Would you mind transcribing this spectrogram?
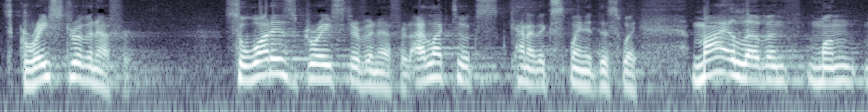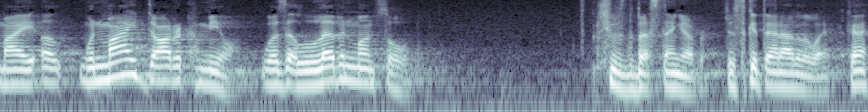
It's grace driven effort. So, what is grace driven effort? I like to ex- kind of explain it this way. My 11th month, my, uh, when my daughter Camille was 11 months old, she was the best thing ever. Just get that out of the way, okay?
